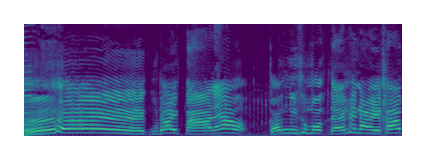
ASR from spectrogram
เฮ้ย กูได้ปลาแล้วกองยิงสมบแดงให้หน่อยครับ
